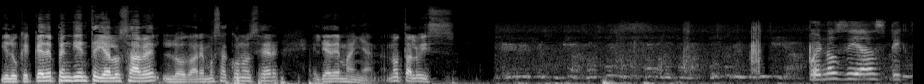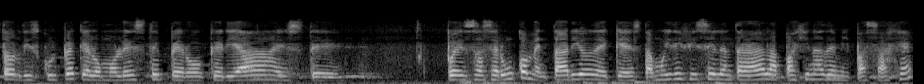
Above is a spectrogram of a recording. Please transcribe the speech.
Y lo que quede pendiente, ya lo sabe, lo daremos a conocer el día de mañana. Nota Luis. Buenos días, Víctor. Disculpe que lo moleste, pero quería este pues hacer un comentario de que está muy difícil entrar a la página de mi pasaje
